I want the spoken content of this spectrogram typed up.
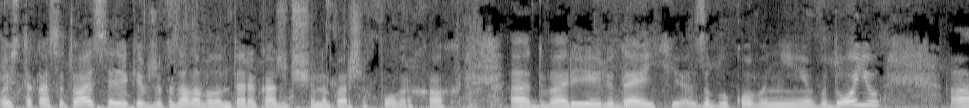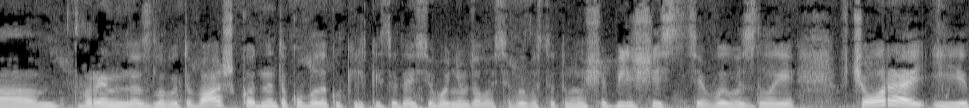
Ось така ситуація, як я вже казала, волонтери кажуть, що на перших поверхах е, двері людей заблоковані водою. Е, Тварин зловити важко. Не таку велику кількість людей сьогодні вдалося вивезти, тому що більшість вивезли вчора. І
